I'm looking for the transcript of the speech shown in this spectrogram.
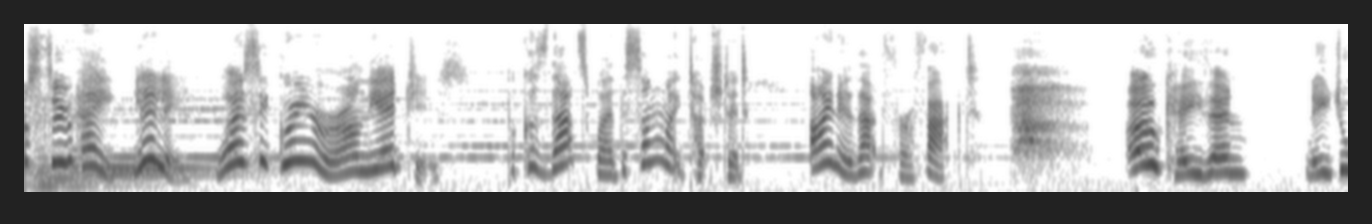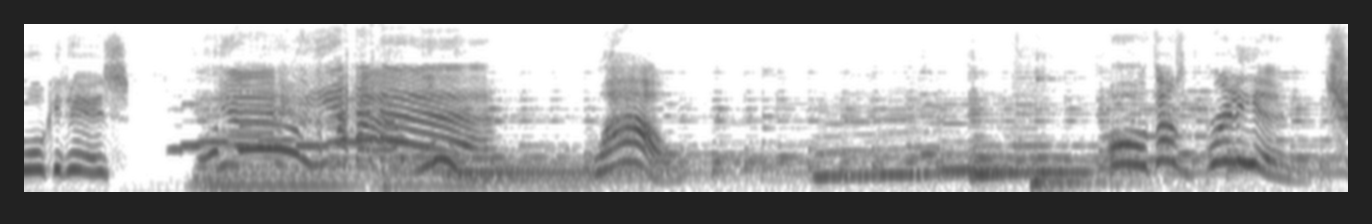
us to. Hey, Lily, why is it greener around the edges? Because that's where the sunlight touched it. I know that for a fact. Okay then, nature walk it is. Yeah! Wow! Oh, that's brilliant!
